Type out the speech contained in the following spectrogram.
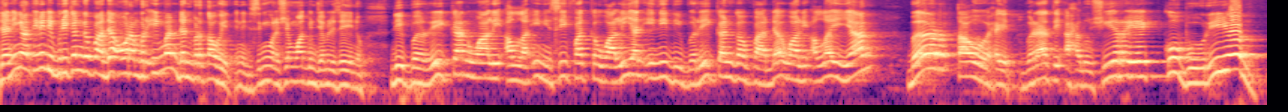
Dan ingat ini diberikan kepada orang beriman dan bertauhid. Ini disinggung oleh Syekh Muhammad bin Jamil Zainu. Diberikan wali Allah ini sifat kewalian ini diberikan kepada wali Allah yang bertauhid. Berarti ahlu syirik kuburiyun.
